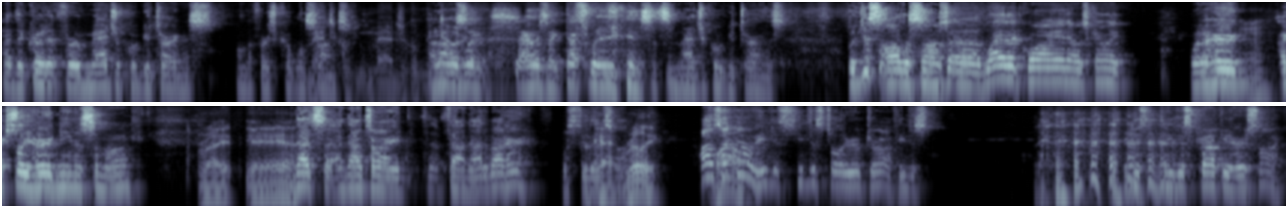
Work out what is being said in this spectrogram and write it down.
had the credit for magical guitarness on the first couple of songs. Magical, magical And I was like. I was like, that's what it is. It's magical guitarness. But just all the songs, uh, Lilac Wine. I was kind of like when I heard, Mhm. actually heard Nina Simone. Right? Yeah, yeah, And that's and that's how I found out about her. Was through yeah. that song. really? I was like, Wow. oh, he just he just totally ripped her off. He just he just he just copied her song.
